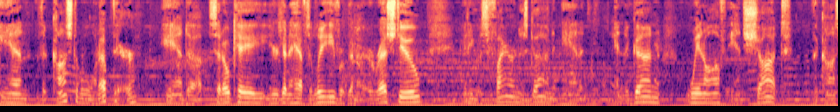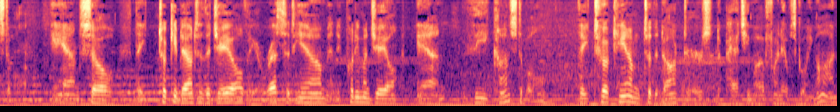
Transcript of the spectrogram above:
And the constable went up there and uh, said, okay, you're going to have to leave. We're going to arrest you. And he was firing his gun, and and the gun went off and shot the constable. And so they took him down to the jail, they arrested him, and they put him in jail. And the constable, they took him to the doctors to patch him up, find out what's going on.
